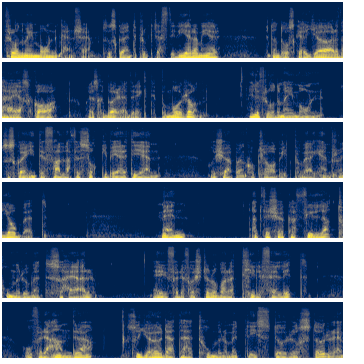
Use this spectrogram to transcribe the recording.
Från och med imorgon kanske så ska jag inte prokrastinera mer utan då ska jag göra det här jag ska och jag ska börja direkt på morgon. Eller från och med imorgon så ska jag inte falla för sockerbegäret igen och köpa en chokladbit på väg hem från jobbet. Men att försöka fylla tomrummet så här är ju för det första då bara tillfälligt och för det andra så gör det att det här tomrummet blir större och större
